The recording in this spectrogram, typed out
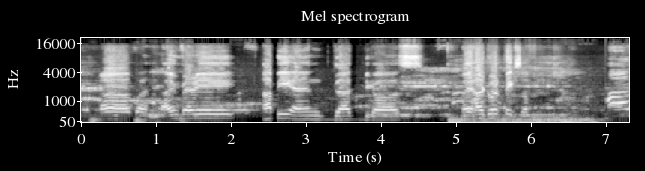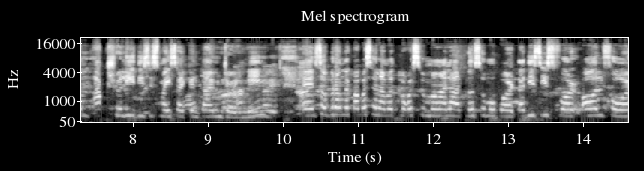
Uh, I'm very happy and glad because my hard work pays off. Um, actually, this is my second time joining. And sobrang nagpapasalamat po ako sa mga lahat ng sumuporta. This is for all for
